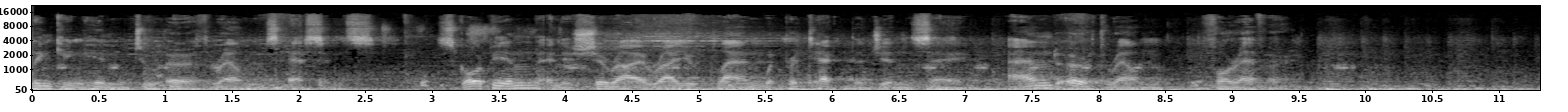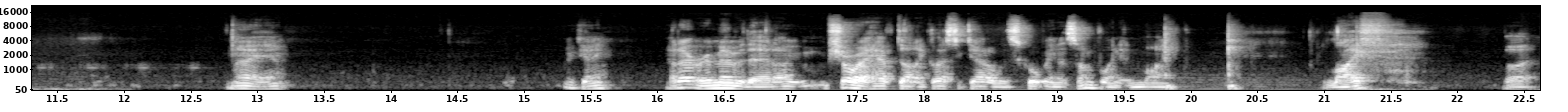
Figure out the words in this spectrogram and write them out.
linking him to Earthrealm's essence. Scorpion and his Shirai Ryu clan would protect the Jinsei and Earthrealm forever. Oh yeah. Okay. I don't remember that. I'm sure I have done a classic tower with Scorpion at some point in my life, but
